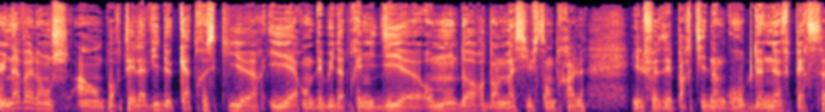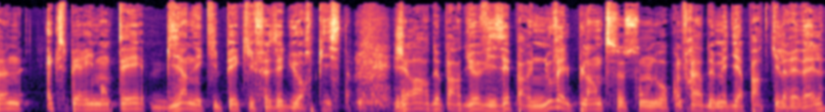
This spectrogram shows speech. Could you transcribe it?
Une avalanche a emporté la vie de quatre skieurs hier en début d'après-midi euh, au Mont d'Or dans le Massif central. Ils faisaient partie d'un groupe de neuf personnes expérimentées, bien équipées, qui faisaient du hors-piste. Gérard Depardieu visé par une nouvelle plainte, ce sont nos confrères de Mediapart qui le révèlent.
